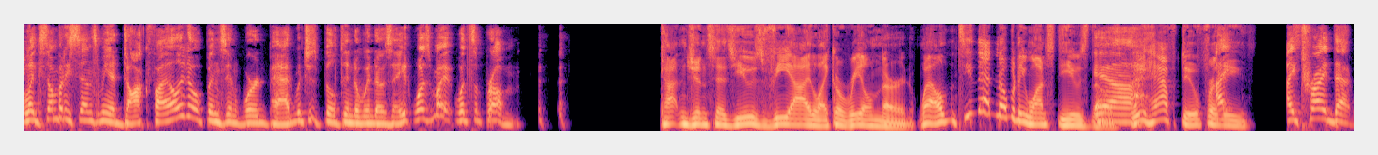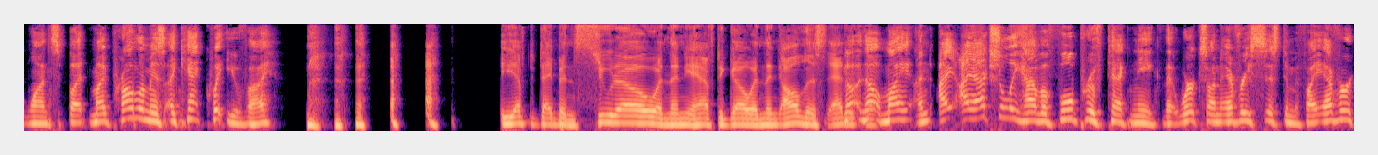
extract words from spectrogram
Like somebody sends me a doc file, it opens in WordPad, which is built into Windows 8. What's my what's the problem? Cotton Gin says use VI like a real nerd. Well, see that nobody wants to use those. Yeah. we have to for I- the I tried that once, but my problem is I can't quit you, Vi. you have to type in sudo and then you have to go and then all this edit. No, no, my I, I actually have a foolproof technique that works on every system. If I ever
